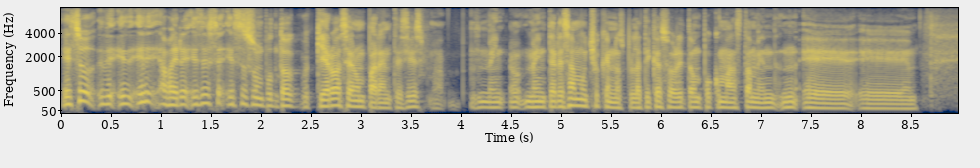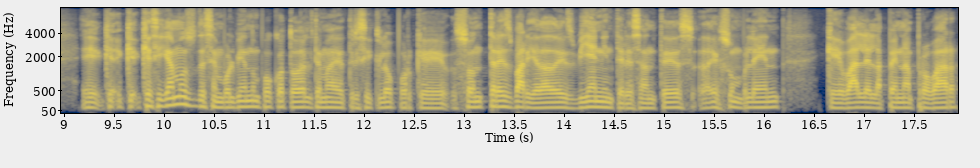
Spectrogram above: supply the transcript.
Eso, eh, eh, a ver, ese, es un punto, quiero hacer un paréntesis, me, interesa mucho que nos platicas ahorita un poco más también, eh, que, sigamos desenvolviendo un poco todo el tema de triciclo, porque son tres variedades bien interesantes, es un blend que vale la pena probar.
